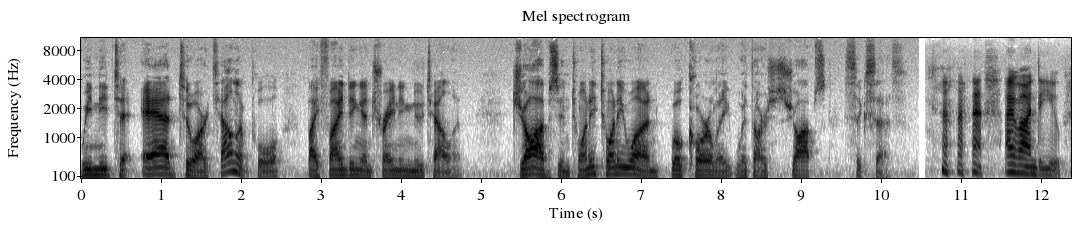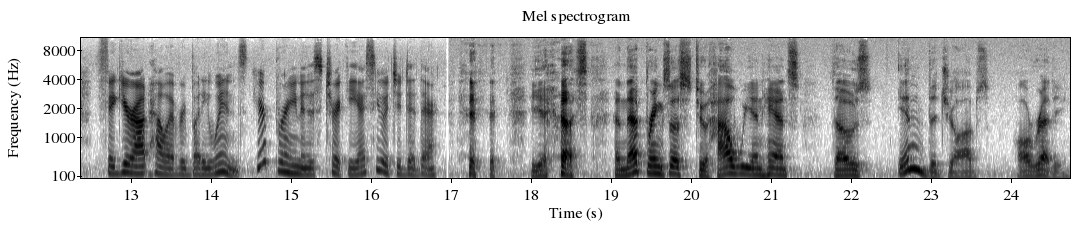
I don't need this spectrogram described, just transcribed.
We need to add to our talent pool by finding and training new talent. Jobs in 2021 will correlate with our shop's success. I'm on to you. Figure out how everybody wins. Your brain is tricky. I see what you did there. yes, and that brings us to how we enhance those in the jobs already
